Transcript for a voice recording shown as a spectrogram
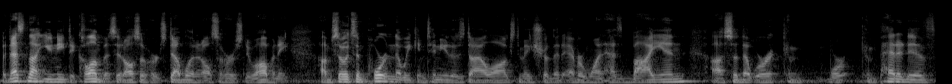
But that's not unique to Columbus. It also hurts Dublin. It also hurts New Albany. Um, so it's important that we continue those dialogues to make sure that everyone has buy-in, uh, so that we're com- we're competitive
